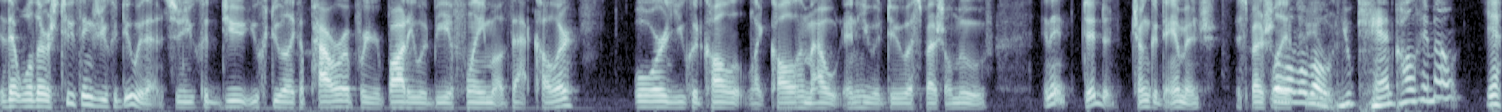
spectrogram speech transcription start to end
That well, there's two things you could do with it. So you could do you could do like a power up where your body would be a flame of that color, or you could call like call him out and he would do a special move, and it did a chunk of damage, especially Whoa, whoa, whoa, if whoa! You can call him out. Yeah,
